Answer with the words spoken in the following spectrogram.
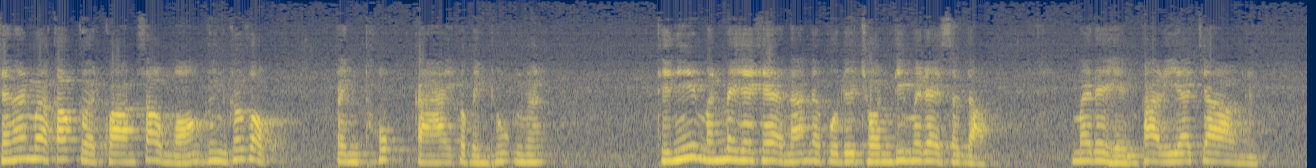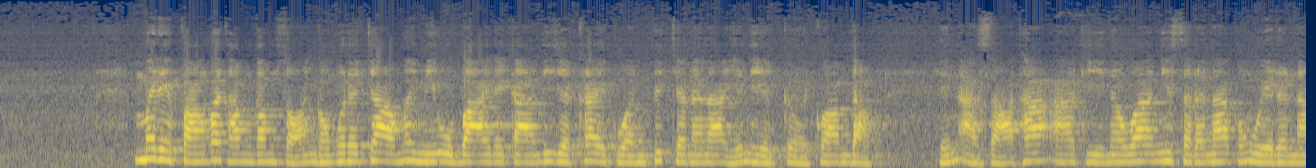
ฉะนั้นเมื่อเขาเกิดความเศร้าหมองขึ้นเขาก็เป็นทุกข์กายก็เป็นทุกข์นะทีนี้มันไม่ใช่แค่นั้นนะปุถุชนที่ไม่ได้สดับ ไม่ได้เห็นพระริยเจ้าเนี่ยไม่ได้ฟังพระธรรมคำสอนของพระเจ้าไม่มีอุบายในการที่จะใคร่ควรพิจารณาเห็นเหตุเกิดความดับ เห็นอาสาธาอาทีนวานิสรณะของเวทนา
